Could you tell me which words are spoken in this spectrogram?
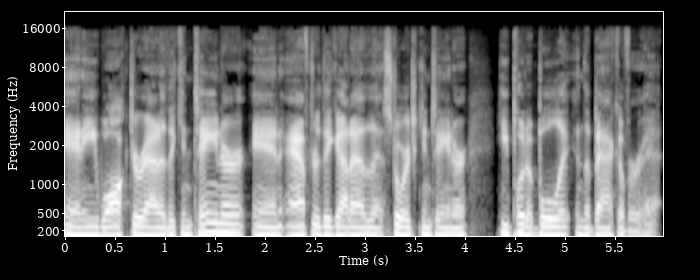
and he walked her out of the container. And after they got out of that storage container, he put a bullet in the back of her head.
